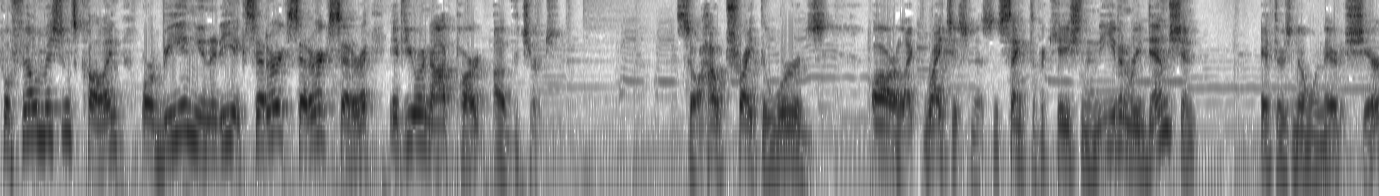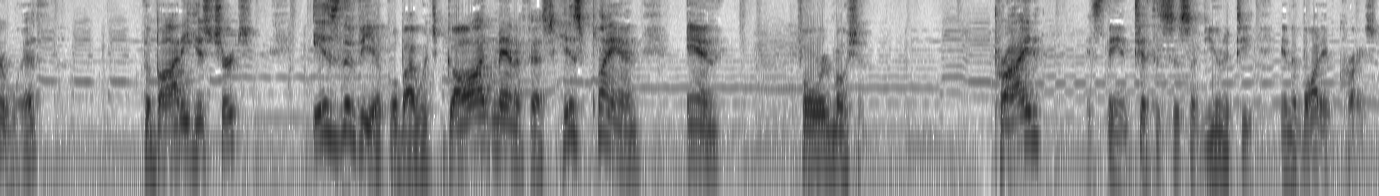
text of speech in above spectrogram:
fulfill missions calling, or be in unity, etc., etc., etc., if you are not part of the church. So, how trite the words are like righteousness and sanctification and even redemption if there's no one there to share it with. The body, his church, is the vehicle by which God manifests his plan and forward motion. Pride, it's the antithesis of unity in the body of Christ.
